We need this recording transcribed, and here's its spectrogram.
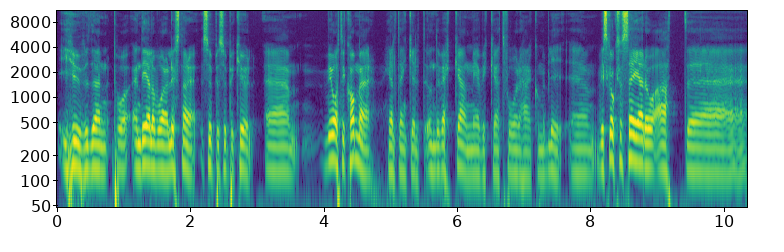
i huvuden på en del av våra lyssnare. Super, super kul. Ehm, vi återkommer helt enkelt under veckan med vilka två det här kommer bli. Ehm, vi ska också säga då att eh,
